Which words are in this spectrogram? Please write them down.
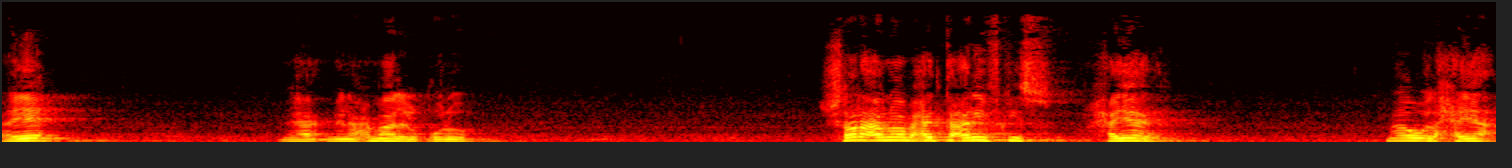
haye min acmaali اlquluub sharcan waa maxay tacriifkiisu xayaaga ma huwa alxayaa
